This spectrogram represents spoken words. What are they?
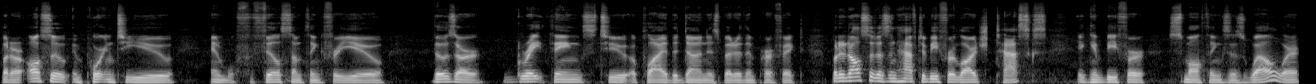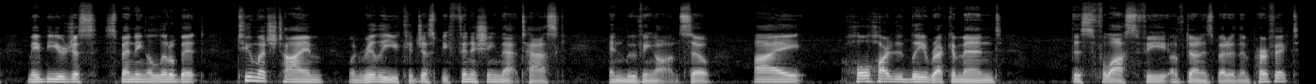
but are also important to you and will fulfill something for you, those are great things to apply. The done is better than perfect, but it also doesn't have to be for large tasks. It can be for small things as well, where maybe you're just spending a little bit too much time when really you could just be finishing that task and moving on. So I wholeheartedly recommend this philosophy of done is better than perfect.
